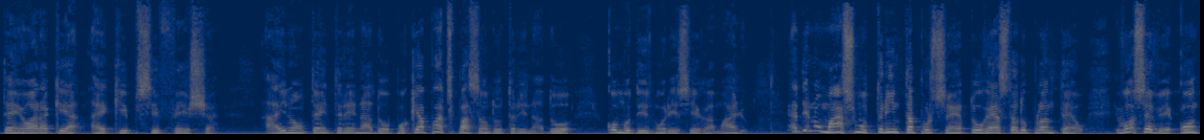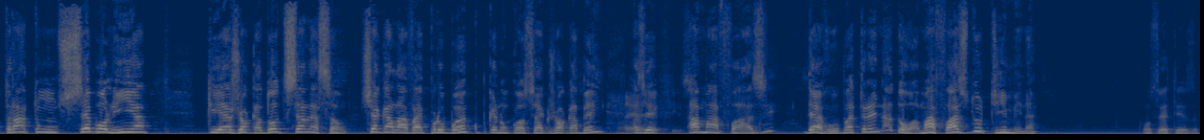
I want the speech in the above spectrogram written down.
Tem hora que a, a equipe se fecha, aí não tem treinador, porque a participação do treinador, como diz Murici Ramalho, é de no máximo 30%, o resto é do plantel. E você vê, contrata um Cebolinha, que é jogador de seleção. Chega lá, vai para o banco, porque não consegue jogar bem. Quer dizer, difícil. a má fase derruba treinador, a má fase do time, né? Com certeza.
